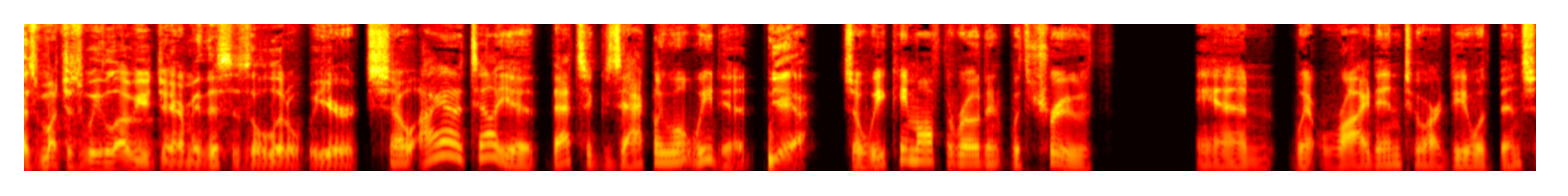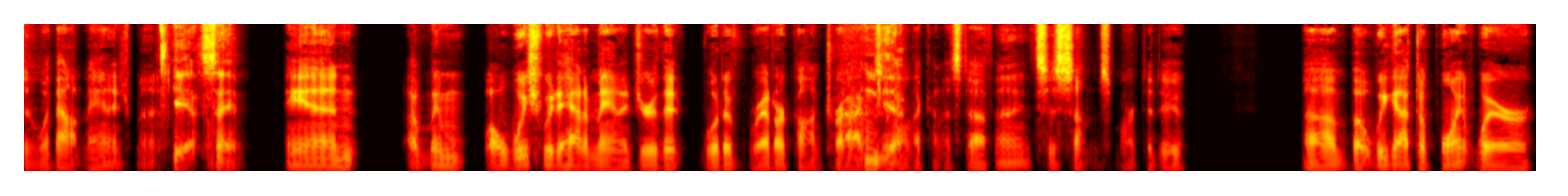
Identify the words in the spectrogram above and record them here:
As much as we love you, Jeromy, this is a little weird. So I got to tell you, that's exactly what we did. Yeah. So we came off the road with Truth and went right into our deal with Beeson without management. Yeah. Same. And I mean, I wish we'd had a manager that would have read our contracts Yeah. and all that kind of stuff. And it's just something smart to do. Um, but we got to a point where,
